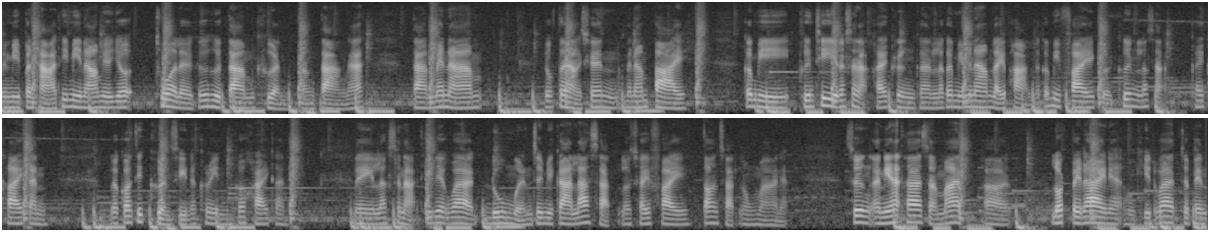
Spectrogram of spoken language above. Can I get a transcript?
มันมีปัญหาที่มีน้ำเยอะๆทั่วเลยก็คือตามเขื่อนต่างๆนะ ตามแม่น้ำยกตัวอย่างเช่น แม่น้ำปาย ก็มีพื้นที่ลักษณะคล้ายคลึงกัน แล้วก็มีแม่น้ำไหลผ่าน แล้วก็มีไฟเกิดขึ้นลักษณะคล้ายๆกัน แล้วก็ที่เขื่อนศรีนครินก็คล้ายกัน ในลักษณะที่เรียกว่าดูเหมือนจะมีการล่าสัตว์ แล้วใช้ไฟต้อนสัตว์ลงมาเนี่ยซึ่งอันเนี้ยถ้าสามารถ ลดไปได้เนี่ยผมคิดว่าจะเป็น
